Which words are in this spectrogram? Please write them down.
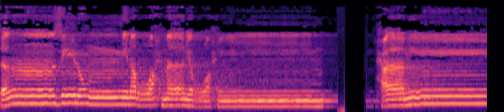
Tanzilum minar rahmanir rahim. Hamim.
